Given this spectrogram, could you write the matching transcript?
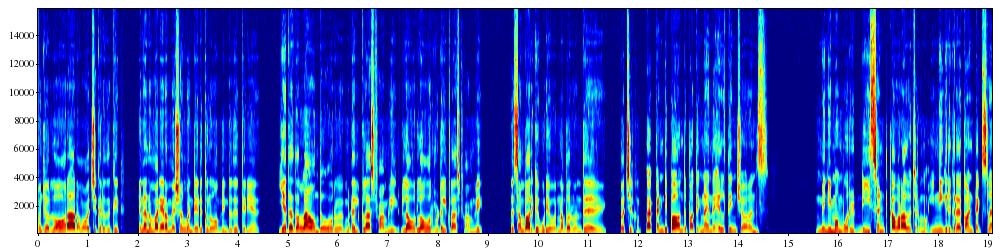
கொஞ்சம் லோவராக நம்ம வச்சுக்கிறதுக்கு என்னென்ன மாதிரியான மெஷர்மெண்ட் எடுக்கணும் அப்படின்றது தெரியாது. எதெல்லாம் வந்து ஒரு மிடில் கிளாஸ் ஃபேமிலி இல்லை ஒரு லோவர் மிடில் கிளாஸ் ஃபேமிலி சம்பாதிக்கக்கூடிய ஒரு நபர் வந்து வச்சுருக்கணும். கண்டிப்பாக வந்து பார்த்திங்கன்னா இந்த ஹெல்த் இன்சூரன்ஸ் மினிமம் ஒரு டீசெண்ட் கவராக வச்சுருக்கணும். இன்றைக்கி இருக்கிற கான்டெக்ட்ஸில்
